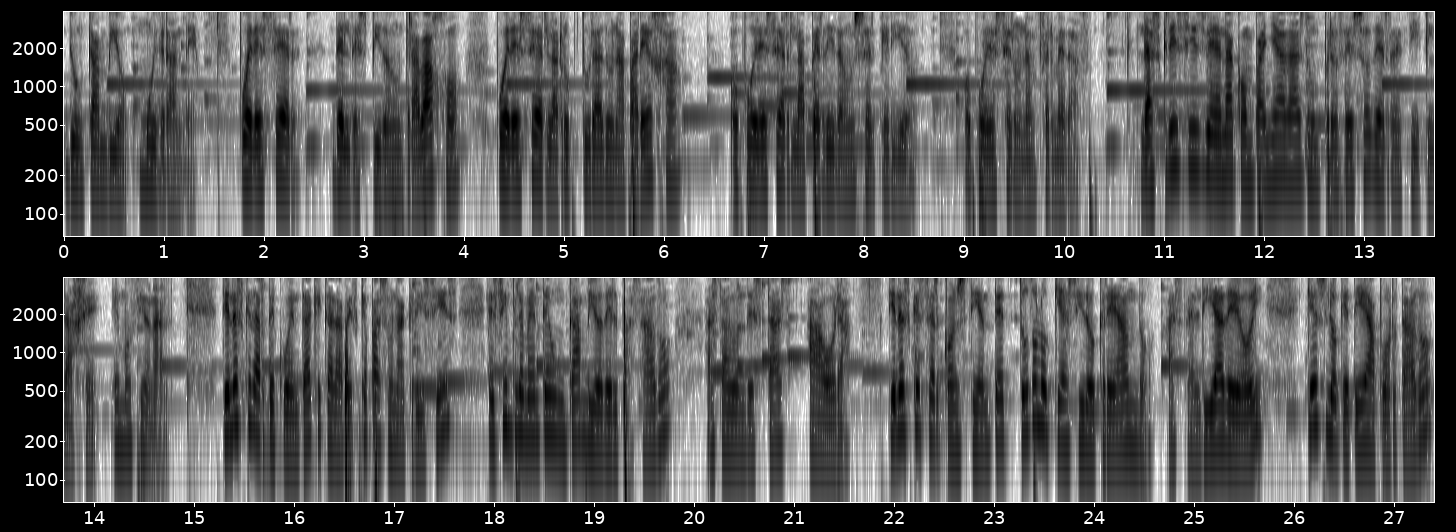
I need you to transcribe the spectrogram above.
de un cambio muy grande. Puede ser del despido de un trabajo, puede ser la ruptura de una pareja, o puede ser la pérdida de un ser querido, o puede ser una enfermedad. Las crisis vienen acompañadas de un proceso de reciclaje emocional. Tienes que darte cuenta que cada vez que pasa una crisis es simplemente un cambio del pasado hasta donde estás ahora. Tienes que ser consciente todo lo que has ido creando hasta el día de hoy, qué es lo que te ha aportado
